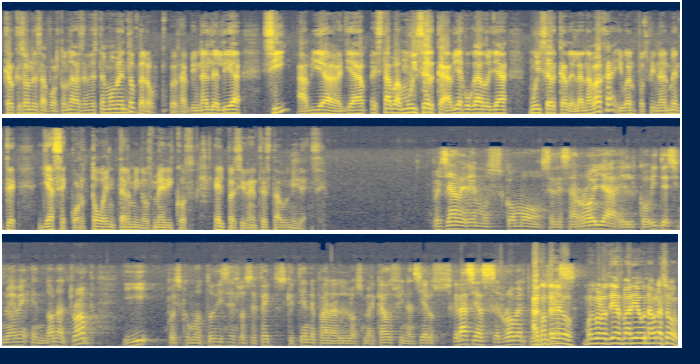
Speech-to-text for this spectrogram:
creo que son desafortunadas en este momento, pero pues al final del día sí había ya estaba muy cerca, había jugado ya muy cerca de la navaja y bueno, pues finalmente ya se cortó en términos médicos el presidente estadounidense. Pues ya veremos cómo se desarrolla el COVID-19 en Donald Trump y pues como tú dices los efectos que tiene para los mercados financieros. Gracias Robert. Al contrario, muy buenos días Mario, un abrazo.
